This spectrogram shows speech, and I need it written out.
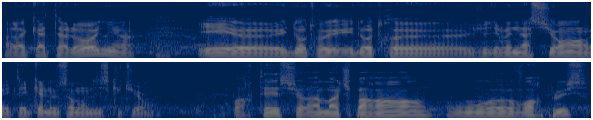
à la Catalogne et, et d'autres, je dirais, nations avec lesquelles nous sommes en discussion. Vous partez sur un match par an ou voire plus?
